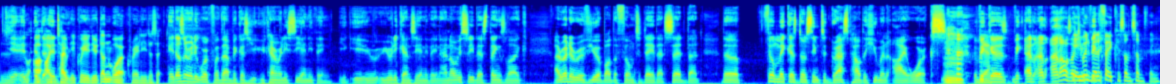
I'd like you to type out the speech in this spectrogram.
Yeah, it, it, I, I it, totally agree with you. It doesn't work really, does it? It doesn't really work for that because you, you can't really see anything. You, you, you really can't see anything. And obviously, there's things like I read a review about the film today that said that the filmmakers don't seem to grasp how the human eye works mm, because yeah. and, and, and I was actually yeah, you wouldn't be able to focus on something.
